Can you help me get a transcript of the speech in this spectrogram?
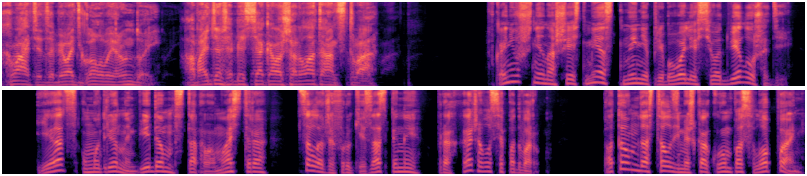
хватит забивать голову ерундой. Обойдемся без всякого шарлатанства». В конюшне на шесть мест ныне пребывали всего две лошади. Я с умудренным видом старого мастера, заложив руки за спины, прохаживался по двору. Потом достал из мешка компас лопань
